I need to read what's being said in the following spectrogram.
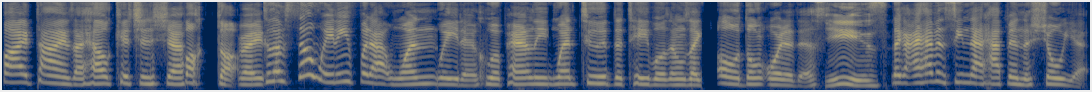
five times a Hell Kitchen chef fucked up, right? Because I'm still waiting for that one waiter who apparently went to the tables and was like, oh, don't order this. Jeez. Like I haven't seen that happen in the show yet,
